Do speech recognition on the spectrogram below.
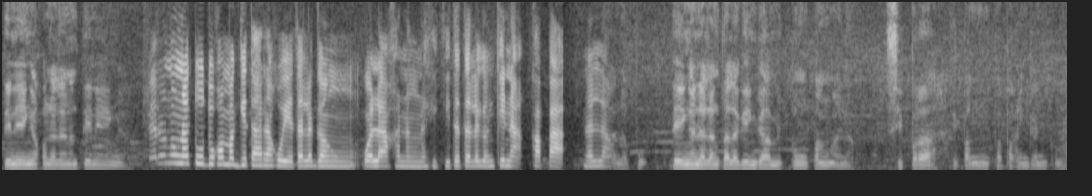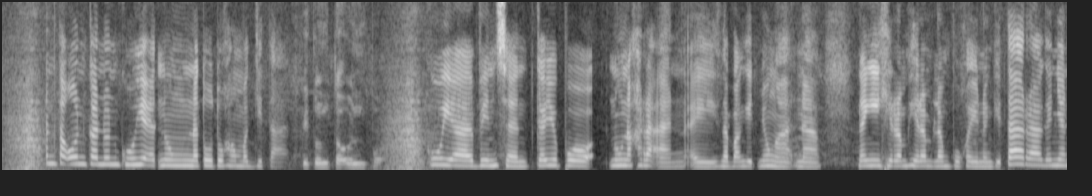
Tinenga ko na lang ng tinenga. Pero nung natuto ka maggitara, Kuya, talagang wala ka nang nakikita. Talagang kinakapa na lang. Ano po, tenga na lang talaga yung gamit kong pang ano, sipra, pang papakinggan ko. Ilang taon ka nun, Kuya, nung natuto kang maggitara? Pitong taon po. Kuya Vincent, kayo po nung nakaraan ay nabanggit nyo nga na nangihiram-hiram lang po kayo ng gitara, ganyan.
